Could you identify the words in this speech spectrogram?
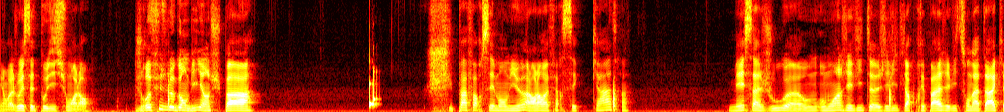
Et on va jouer cette position. Alors, je refuse le Gambi. Hein. Je suis pas... Je suis pas forcément mieux. Alors là, on va faire C4. Mais ça joue. Euh, au, moins, j'évite euh, j'évite leur prépa, j'évite son attaque.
